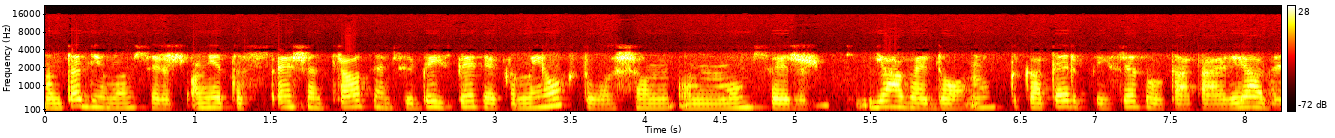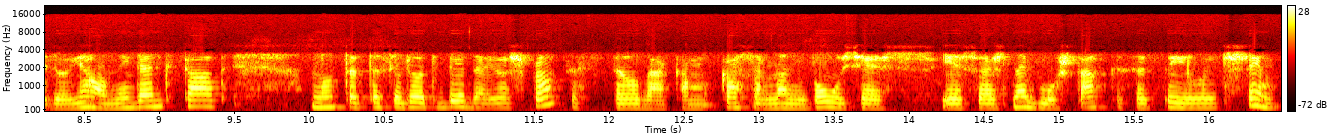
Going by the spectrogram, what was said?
Un tad, ja mums ir, un ja tas ēšanas traucējums ir bijis pietiekami ilgstošs, un, un mums ir jāveido, nu, tā kā terapijas rezultātā ir jāveido jauna identitāte, nu, tad tas ir ļoti biedējošs process cilvēkam, kas ar mani būs, ja es, ja es vairs nebūšu tas, kas es biju līdz šim.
